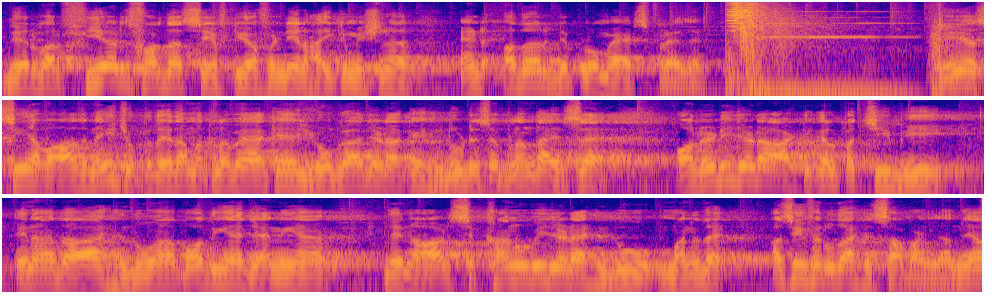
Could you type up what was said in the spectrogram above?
There were fears for the safety of Indian High Commissioner and other diplomats present. ਜੇ ਅਸੀਂ ਆਵਾਜ਼ ਨਹੀਂ ਚੁੱਕਦੇ ਦਾ ਮਤਲਬ ਹੈ ਕਿ ਯੋਗਾ ਜਿਹੜਾ ਕਿ ਹਿੰਦੂ ਡਿਸਪਲਿਨ ਦਾ ਹਿੱਸਾ ਹੈ। ਆਲਰੇਡੀ ਜਿਹੜਾ ਆਰਟੀਕਲ 25 ਵੀ ਇਹਨਾਂ ਦਾ ਹਿੰਦੂਆਂ ਬੌਧੀਆਂ ਜੈਨੀਆਂ ਦੇ ਨਾਲ ਸਿੱਖਾਂ ਨੂੰ ਵੀ ਜਿਹੜਾ ਹਿੰਦੂ ਮੰਨਦਾ ਅਸੀਂ ਫਿਰ ਉਹਦਾ ਹਿੱਸਾ ਬਣ ਜਾਂਦੇ ਹਾਂ।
